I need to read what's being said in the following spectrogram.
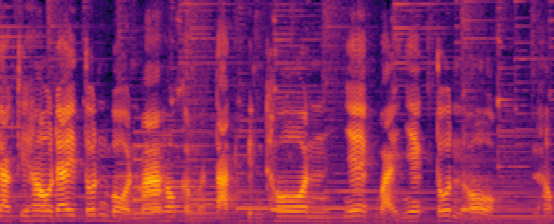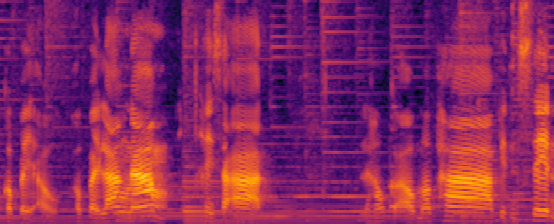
จากที่เฮาได้ต้นบอนมาเฮาก็มาตัดเป็นท่อน แยกใบแยกต้นออกแล้วเฮาก็ไปเอาเอาไปล้างน้ำให้สะอาด แล้วเฮาก็เอามาผ่าเป็นเส้น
